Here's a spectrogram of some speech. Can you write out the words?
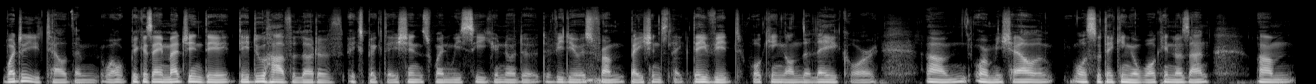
what do you tell them? Well, because I imagine they, they do have a lot of expectations when we see, you know, the, the videos from patients like David walking on the lake or um, or Michelle also taking a walk in Lausanne. Um,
